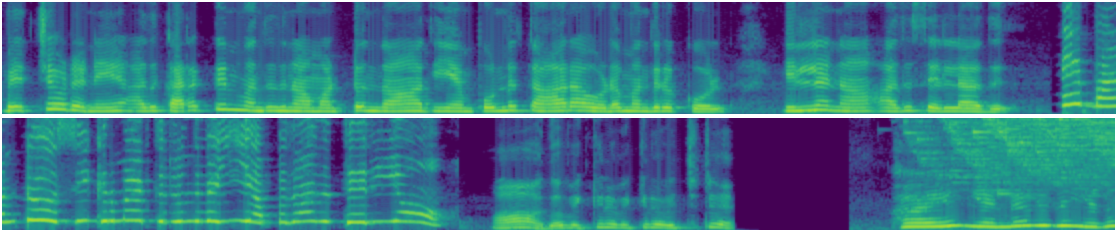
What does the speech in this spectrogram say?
வச்ச உடனே அது கரெக்டுன்னு வந்ததுன்னா மட்டும்தான் அது என் பொண்ணு தாராவோட மந்திரக்கோல் இல்லைன்னா அது செல்லாது. சீக்கிரமா எடுத்துட்டு வந்து வை. அப்பதான் அது தெரியும். ஆ அதோ வைக்கிற வைக்கிற வச்சுட்டு. ஹாய் என்னது இது? எது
